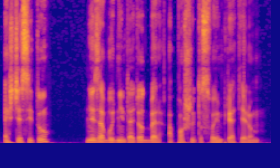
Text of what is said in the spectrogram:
Ešte si tu? Nezabudni dať odber a pošli to svojim priateľom.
